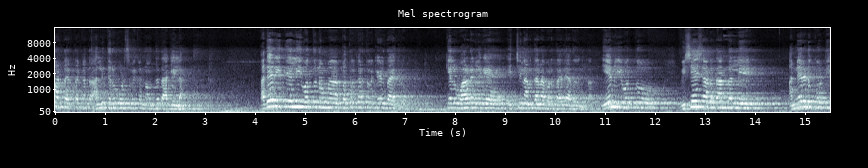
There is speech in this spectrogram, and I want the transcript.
ಮಾಡ್ತಾ ಇರ್ತಕ್ಕಂಥ ಅಲ್ಲಿ ತೆರವುಗೊಳಿಸ್ಬೇಕನ್ನೋವಂಥದ್ದು ಆಗಲಿಲ್ಲ. ಅದೇ ರೀತಿಯಲ್ಲಿ ಇವತ್ತು ನಮ್ಮ ಪತ್ರಕರ್ತರು ಕೇಳ್ತಾ ಇದ್ರು, ಕೆಲವು ವಾರ್ಡ್ಗಳಿಗೆ ಹೆಚ್ಚಿನ ಅನುದಾನ ಬರ್ತಾ ಇದೆ, ಅದು ಅಂತ ಏನು ಇವತ್ತು ವಿಶೇಷ ಅನುದಾನದಲ್ಲಿ ಹನ್ನೆರಡು ಕೋಟಿ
